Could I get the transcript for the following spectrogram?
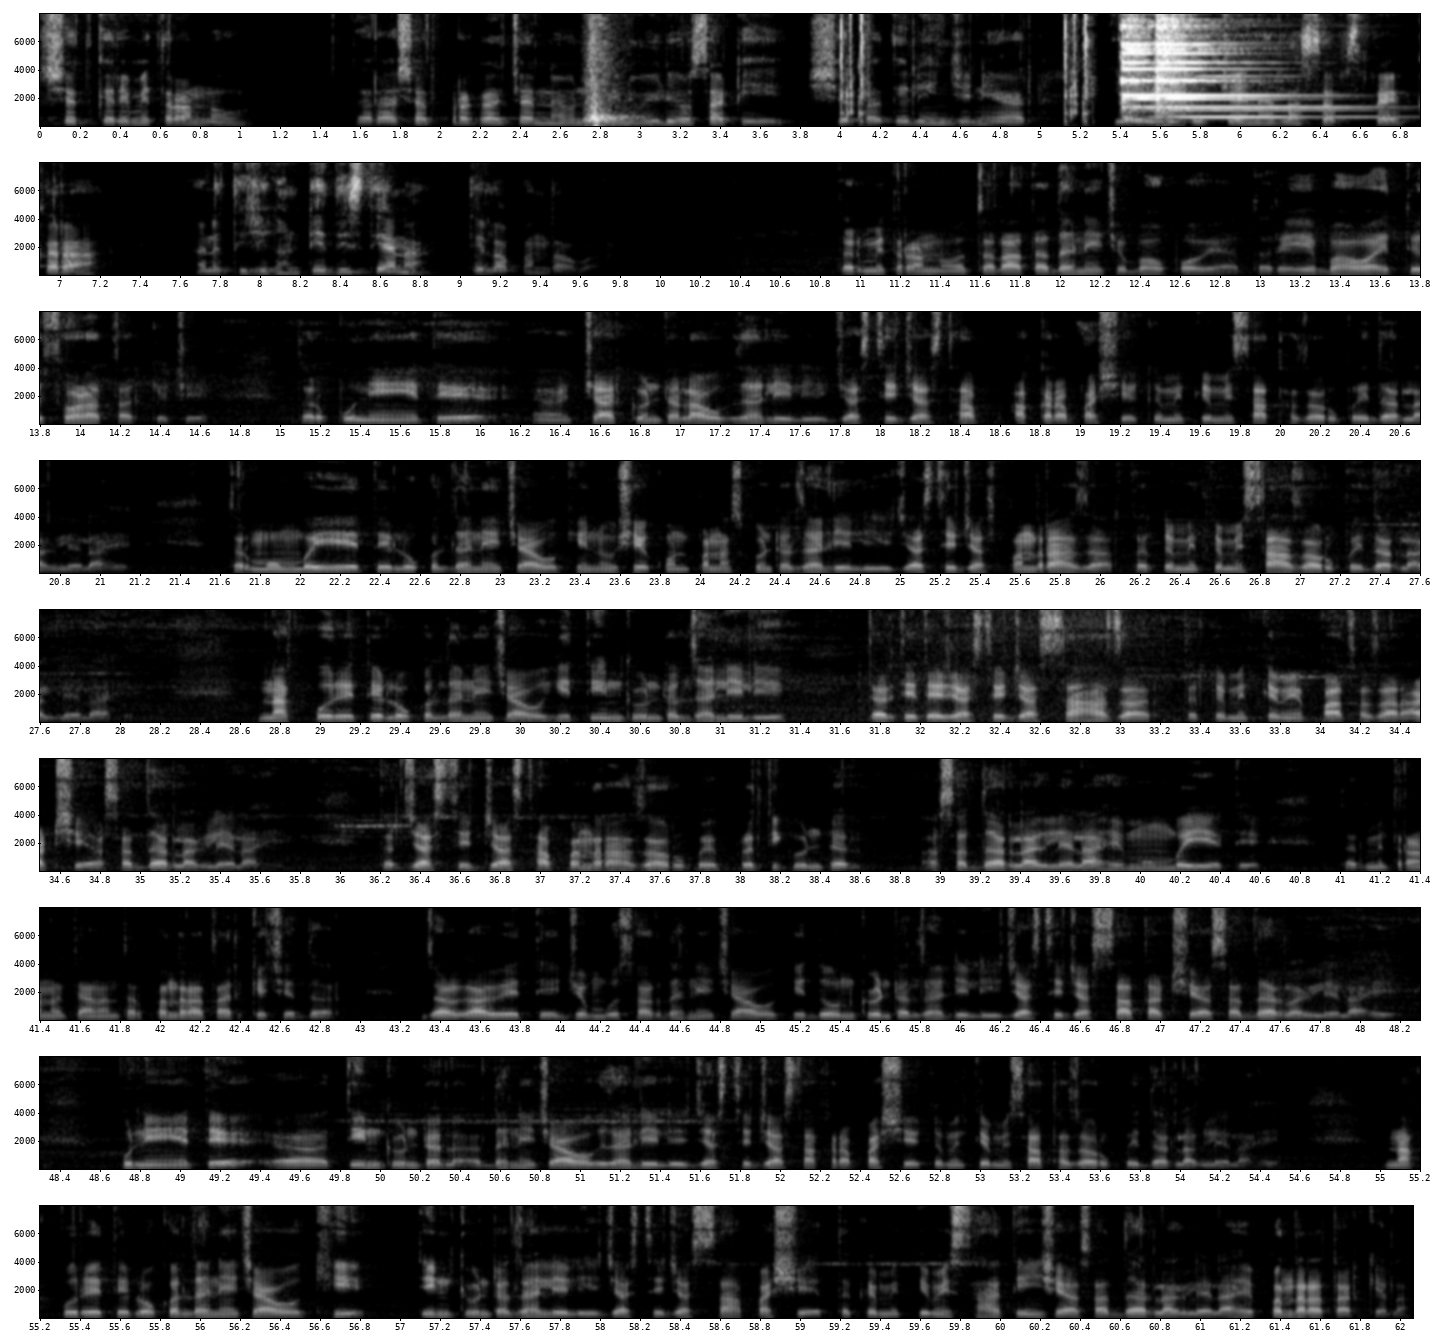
शेतकरी मित्रांनो तर अशाच प्रकारच्या नवनवीन व्हिडिओसाठी शेतातील इंजिनियर या यूट्यूब चॅनलला सबस्क्राईब करा आणि तिची घंटी दिसते ना तिला पण दाबा. तर मित्रांनो चला आता धन्याचे भाव पाहूया. तर हे भाव आहेत ते सोळा तारखेचे. तर पुणे येथे चार क्विंटल आवक झालेली. जास्तीत जास्त हा अकरा पाचशे कमीत कमी सात हजार रुपये दर लागलेला आहे. तर मुंबई येथे लोकल धन्याची आवक ही नऊशे एकोणपन्नास क्विंटल झालेली. जास्तीत जास्त पंधरा हजार तर कमीत कमी सहा हजार रुपये दर लागलेला आहे. नागपूर येथे लोकल धन्याची आवक ही तीन क्विंटल झालेली तर तिथे जास्तीत जास्त सहा हजार तर कमीत कमी पाच हजार आठशे असा दर लागलेला आहे. तर जास्तीत जास्त हा पंधरा हजार रुपये प्रति क्विंटल असा दर लागलेला आहे मुंबई येथे. तर मित्रांनो त्यानंतर पंधरा तारखेचे दर. जळगाव येथे जंबूसार धन्याची आवक ही दोन क्विंटल झालेली जास्तीत जास्त सात आठशे असा दर लागलेला आहे. पुणे येथे तीन क्विंटल धन्याची आवक झालेली जास्तीत जास्त अकरा पाचशे कमीत कमी सात हजार रुपये दर लागलेला आहे. नागपूर येथे लोकल धन्याची आवक ही तीन क्विंटल झालेली जास्तीत जास्त सहा पाचशे तर कमीत कमी सहा तीनशे असा दर लागलेला आहे पंधरा तारखेला.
